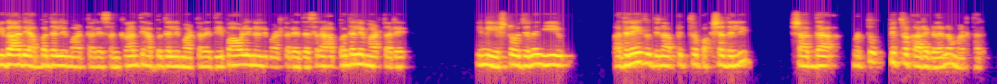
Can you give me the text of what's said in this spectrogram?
ಯುಗಾದಿ ಹಬ್ಬದಲ್ಲಿ ಮಾಡ್ತಾರೆ, ಸಂಕ್ರಾಂತಿ ಹಬ್ಬದಲ್ಲಿ ಮಾಡ್ತಾರೆ, ದೀಪಾವಳಿನಲ್ಲಿ ಮಾಡ್ತಾರೆ, ದಸರಾ ಹಬ್ಬದಲ್ಲಿ ಮಾಡ್ತಾರೆ. ಇನ್ನು ಎಷ್ಟೋ ಜನ ಈ ಹದಿನೈದು ದಿನ ಪಿತೃ ಪಕ್ಷದಲ್ಲಿ ಶ್ರಾದ್ದ ಮತ್ತು ಪಿತೃ ಕಾರ್ಯಗಳನ್ನ ಮಾಡ್ತಾರೆ.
